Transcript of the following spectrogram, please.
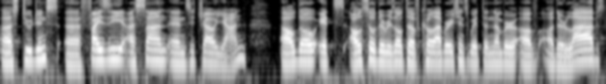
uh, students, uh, Faizy Ahsan and Zichao Yan although it's also the result of collaborations with a number of other labs.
